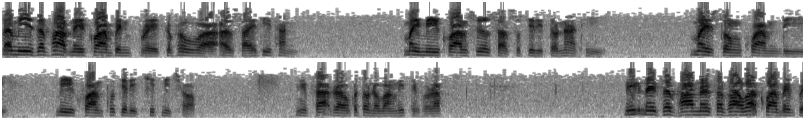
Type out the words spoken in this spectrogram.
และมีสภาพในความเป็นเปรตก็เพราะว่าอาศัยที่ท่าน ไม่มีความเสื่อสัตย์สุจริตต่อหน้าที่ ไม่ทรงความดี มีความทุจริตคิดมีชอบ นี่พระเราก็ต้องระวังนิดหนึ่งครับนี่ในสภาในสภาวะความเป็นเปร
